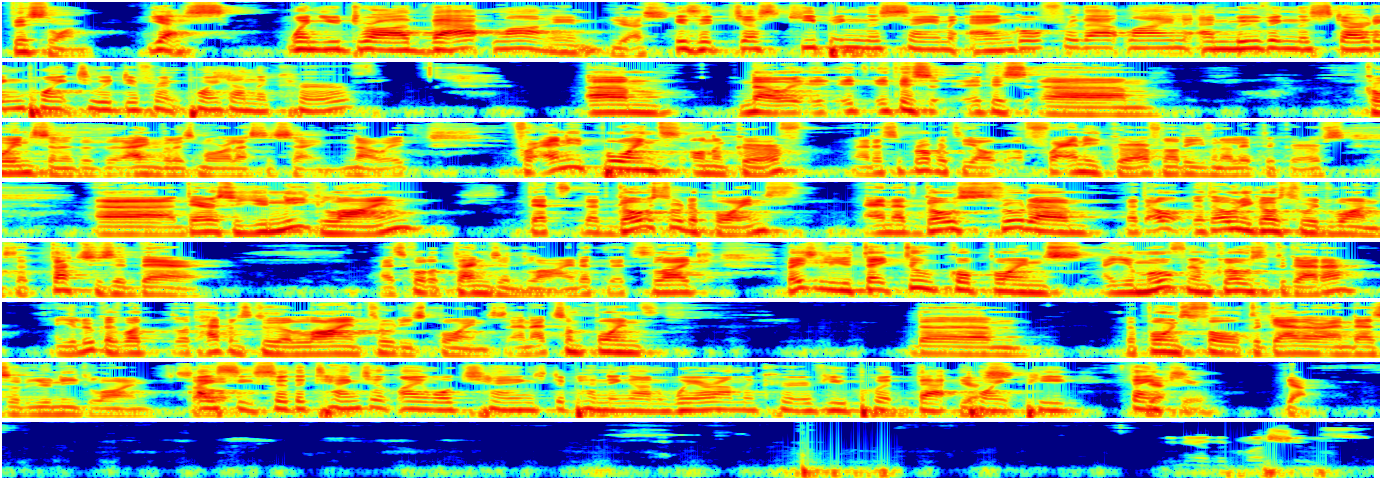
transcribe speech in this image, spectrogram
This one. Yes when you draw that line, yes. is it just keeping the same angle for that line and moving the starting point to a different point on the curve? Um, no, it, it, it is it is um, coincident that the angle is more or less the same. No, it, for any point on a curve, and that's a property of, for any curve, not even elliptic curves, uh, there's a unique line that that goes through the point and that goes through the that, that only goes through it once, that touches it there. It's called a tangent line. That, it's like basically you take two core points and you move them closer together, and you look at what, what happens to the line through these points. And at some point, the um, the points fall together, and there's a unique line. So I see. So the tangent line will change depending on where on the curve you put that yes. point P. Thank yes. you. Yeah. Any other questions?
